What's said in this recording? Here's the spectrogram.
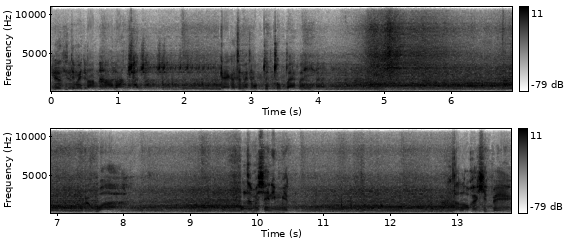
เลือกที่จะไม่ตามหาร่างฉัน แกก็จะไม่พบจุดจบแบบนี้ หรือว่า มันจะไม่ใช่นิมิต แต่เราแค่คิดไปเอง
